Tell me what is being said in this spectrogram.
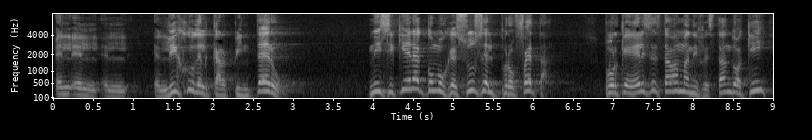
el, el hijo del carpintero, ni siquiera como Jesús el profeta, porque él se estaba manifestando aquí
